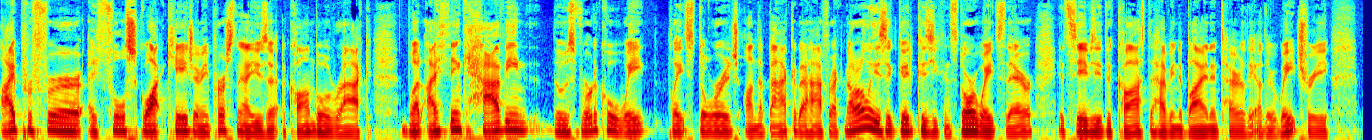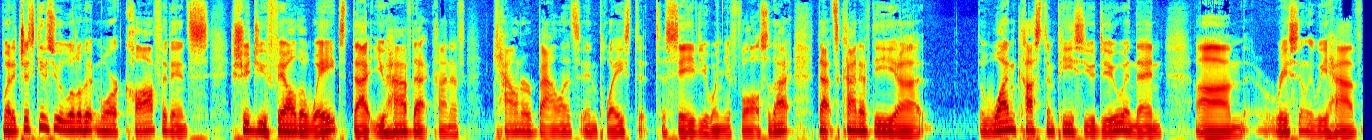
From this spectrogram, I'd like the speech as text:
I prefer a full squat cage. I mean, personally, I use a, a combo rack, but I think having those vertical weight plate storage on the back of the half rack. Not only is it good because you can store weights there, it saves you the cost of having to buy an entirely other weight tree, but it just gives you a little bit more confidence should you fail the weight that you have that kind of counterbalance in place to, to save you when you fall. So that that's kind of the uh, the one custom piece you do, and then um, recently we have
